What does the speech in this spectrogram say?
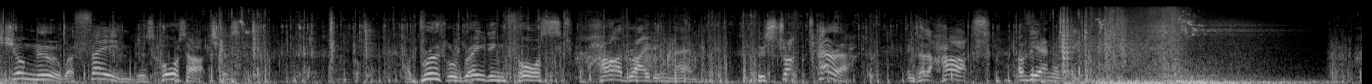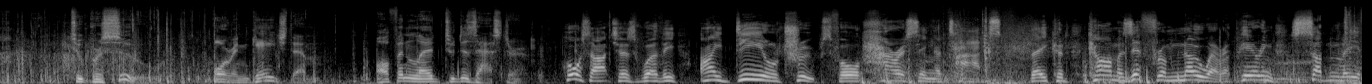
Xiongnu were famed as horse archers, a brutal raiding force of hard-riding men who struck terror into the hearts of the enemy. To pursue or engage them often led to disaster. Horse archers were the ideal troops for harassing attacks. They could come as if from nowhere, appearing suddenly.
